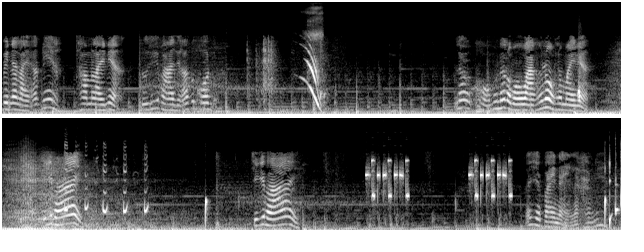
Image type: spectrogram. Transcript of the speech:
เป็นอะไรครับเนี่ยทำอะไรเนี่ย ดูพี่พายสิครับทุกคน แล้วเอาของพวกนั้นออกมาวางข้างนอกทำไมเนี่ยพี่พายชิคกี้พายแล้วจะไปไหนล่ะครับเนี่ย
